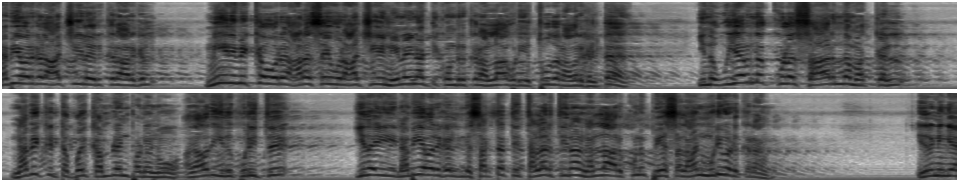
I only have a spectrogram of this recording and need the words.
நபி அவர்கள் ஆட்சியில் இருக்கிறார்கள். நீதிமிக்க ஒரு அரசை ஒரு ஆட்சியை நிலைநாட்டி கொண்டிருக்கிற அல்லாஹுடைய தூதர் அவர்கள்ட்ட இந்த உயர்ந்த குல சார்ந்த மக்கள் நபிக்கிட்ட போய் கம்ப்ளைண்ட் பண்ணணும். அதாவது இது குறித்து இதை நபி அவர்கள் இந்த சட்டத்தை தளர்த்தினால் நல்லா இருக்கும்னு பேசலாம்னு முடிவெடுக்கிறாங்க. இதில் நீங்க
